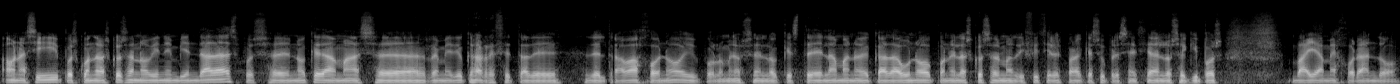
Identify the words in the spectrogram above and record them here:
Aún así, pues cuando las cosas no vienen bien dadas, pues eh, no queda más eh, remedio que la receta del trabajo, ¿no? Y por lo menos en lo que esté en la mano de cada uno, poner las cosas más difíciles para que su presencia en los equipos vaya mejorando.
